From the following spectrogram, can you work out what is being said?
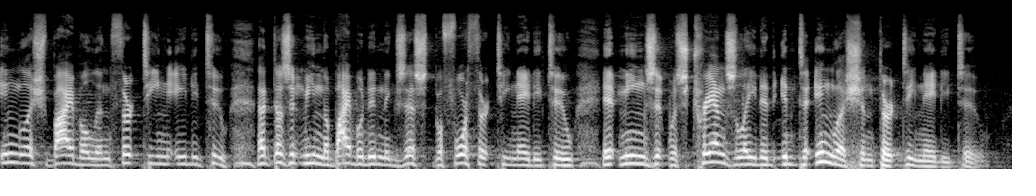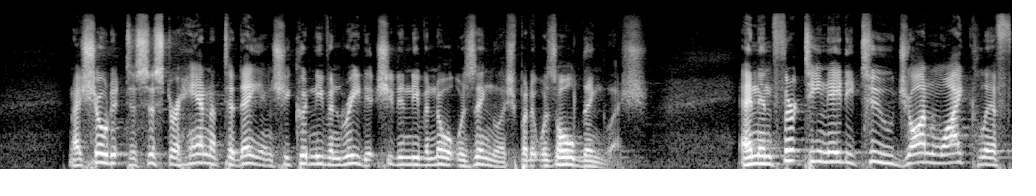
English Bible in 1382. That doesn't mean the Bible didn't exist before 1382, it means it was translated into English in 1382. And I showed it to Sister Hannah today, and she couldn't even read it. She didn't even know it was English, but it was Old English. And in 1382, John Wycliffe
